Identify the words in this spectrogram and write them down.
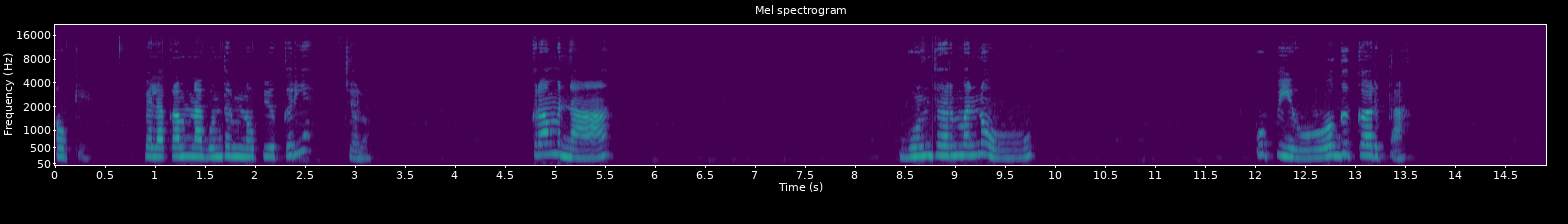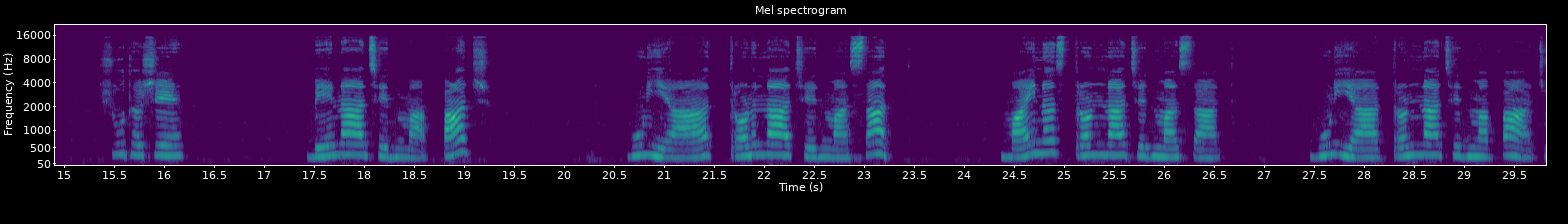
ઓકે. પહેલાં ક્રમના ગુણધર્મનો ઉપયોગ કરીએ. ચલો. ક્રમના ગુણધર્મનો ઉપયોગ કરતા શું થશે? બેના છેદમાં પાંચ ગુણ્યા ત્રણના છેદમાં સાત માઇનસ ત્રણના છેદમાં સાત. ગુણ્યા ત્રણના છેદમાં પાંચ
